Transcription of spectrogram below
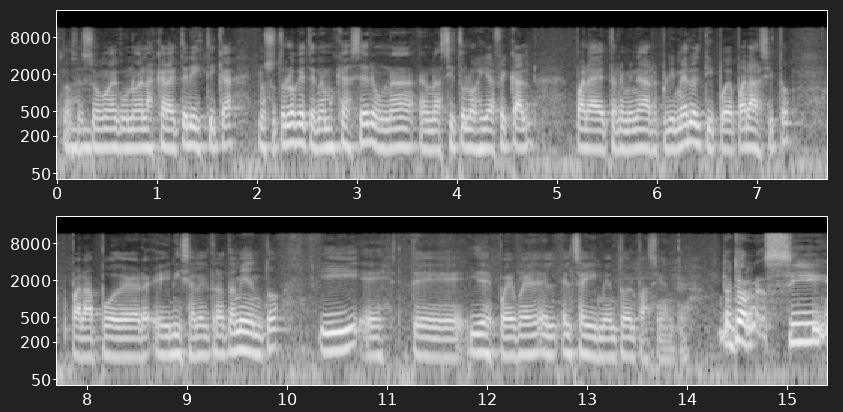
Entonces son algunas de las características. Nosotros lo que tenemos que hacer es una, una citología fecal para determinar primero el tipo de parásito, para poder iniciar el tratamiento y, este, y después el, seguimiento del paciente. Doctor, si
